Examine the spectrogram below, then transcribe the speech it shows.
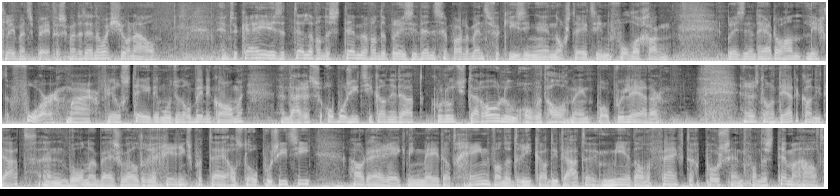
Clemens Peters met het NOS Journaal. In Turkije is het tellen van de stemmen van de presidents- en parlementsverkiezingen nog steeds in volle gang. President Erdogan ligt voor, maar veel steden moeten nog binnenkomen. En daar is oppositiekandidaat Kılıçdaroğlu over het algemeen populairder. Er is nog een derde kandidaat en bronnen bij zowel de regeringspartij als de oppositie houden er rekening mee dat geen van de drie kandidaten meer dan 50% van de stemmen haalt.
